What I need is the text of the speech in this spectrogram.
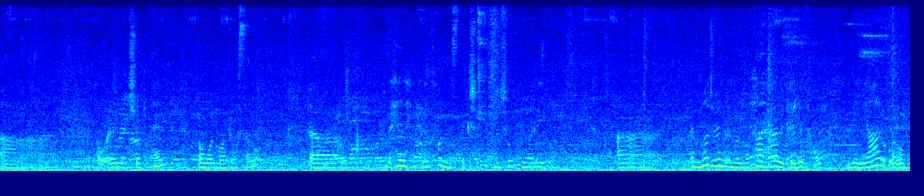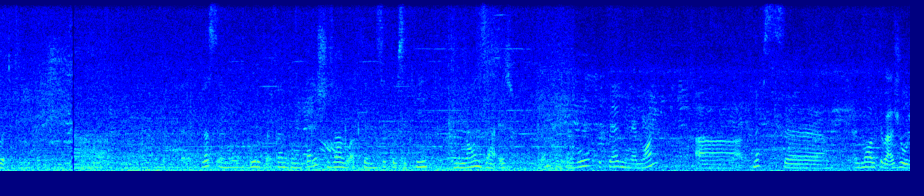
آه أو early check in أول ما توصلوا. آه دحين إحنا حندخل نستكشف. نشوف نوريكم. آه المجرم إنه المطار هذا كلفهم مليار وربع. آه بلس إنه يقولوا في 2018 زاروا أكثر من 66 مليون زائر. هو في تيرمينال 1 آه في نفس آه المول تبع جول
